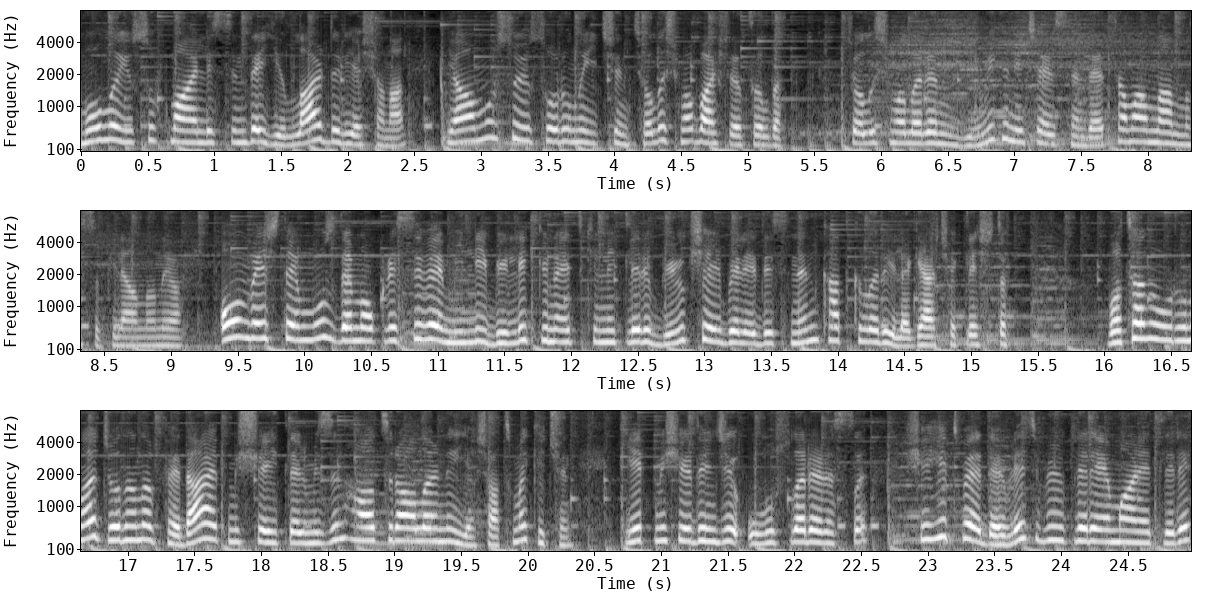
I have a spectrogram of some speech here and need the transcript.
Molla Yusuf Mahallesi'nde yıllardır yaşanan yağmur suyu sorunu için çalışma başlatıldı. Çalışmaların 20 gün içerisinde tamamlanması planlanıyor. 15 Temmuz Demokrasi ve Milli Birlik Günü etkinlikleri Büyükşehir Belediyesi'nin katkılarıyla gerçekleşti. Vatan uğruna canını feda etmiş şehitlerimizin hatıralarını yaşatmak için 77. Uluslararası Şehit ve Devlet Büyükleri Emanetleri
